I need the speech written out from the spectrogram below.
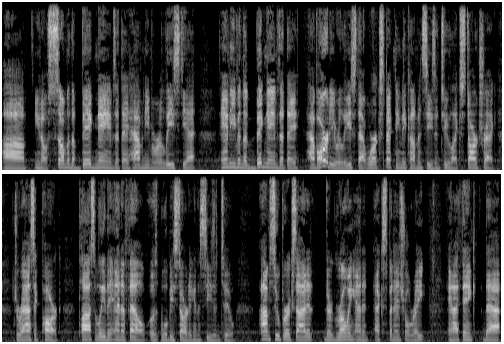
Um, you know, some of the big names that they haven't even released yet, and even the big names that they have already released that we're expecting to come in season two, like Star Trek, Jurassic Park, possibly the NFL will be starting in the season two. I'm super excited. They're growing at an exponential rate. And I think that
